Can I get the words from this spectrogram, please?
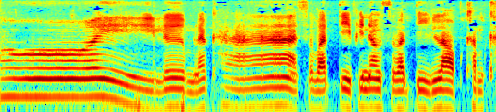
้ยเริ่มแล้วค่ะ สวัสดีพี่น้องสวัสดีรอบคำค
